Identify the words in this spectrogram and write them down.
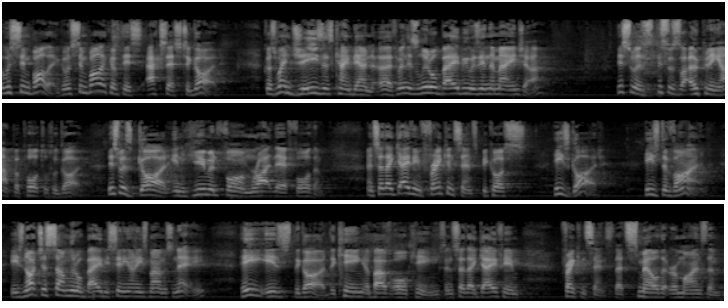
it was symbolic. It was symbolic of this access to God. Because when Jesus came down to earth, when this little baby was in the manger, this was, this was like opening up a portal to God. This was God in human form right there for them. And so they gave him frankincense because he's God. He's divine. He's not just some little baby sitting on his mum's knee. He is the God, the king above all kings. And so they gave him frankincense, that smell that reminds them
